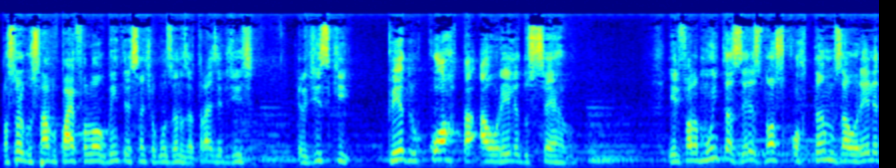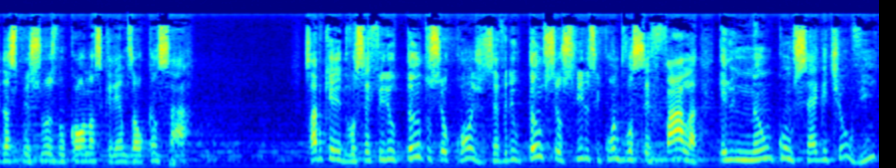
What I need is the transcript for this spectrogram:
Pastor Gustavo Pai falou algo bem interessante alguns anos atrás. Ele disse, ele disse que Pedro corta a orelha do servo. E ele fala: muitas vezes nós cortamos a orelha das pessoas no qual nós queremos alcançar. Sabe, querido, você feriu tanto o seu cônjuge, você feriu tanto os seus filhos, que quando você fala, ele não consegue te ouvir.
